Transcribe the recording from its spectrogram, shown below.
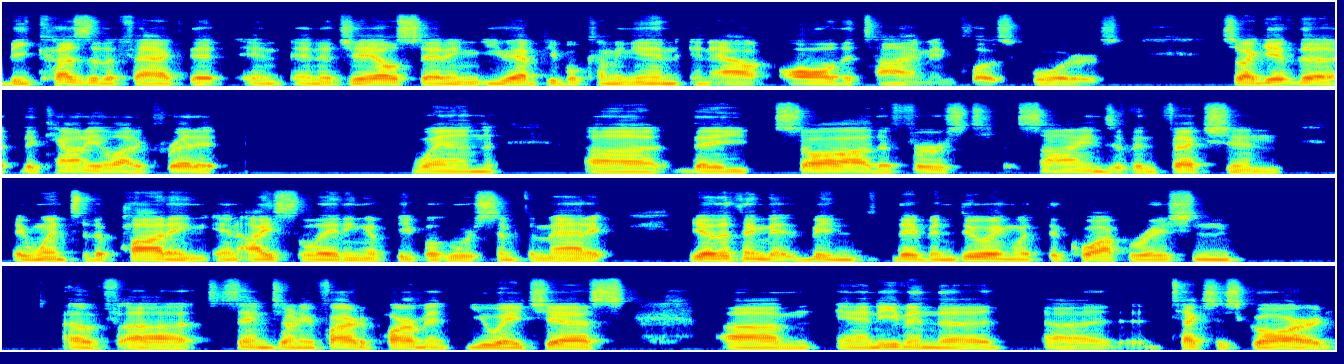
because of the fact that in, in a jail setting, you have people coming in and out all the time in close quarters. So I give the, the county a lot of credit when uh, they saw the first signs of infection, they went to the potting and isolating of people who were symptomatic. The other thing that been they've been doing with the cooperation of uh, San Antonio Fire Department, UHS, um, and even the uh, Texas Guard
